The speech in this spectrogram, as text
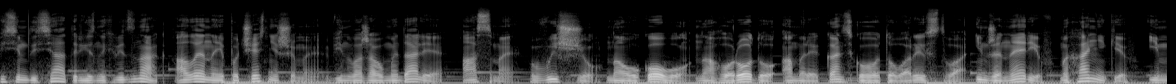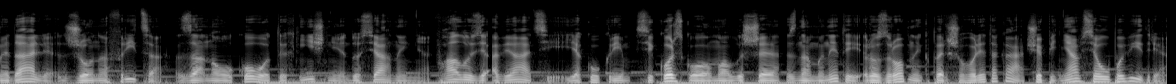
80 різних відзнак, але найпочеснішими він вважав медалі АСМЕ, вищу наукову нагороду американського товариства інженерів, механіків і медаль Джона Фріца за науково-технічні досягнення в галузі авіації, яку крім Сікорського мав лише знаменитий розробник першого літака, що піднявся у повітря.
